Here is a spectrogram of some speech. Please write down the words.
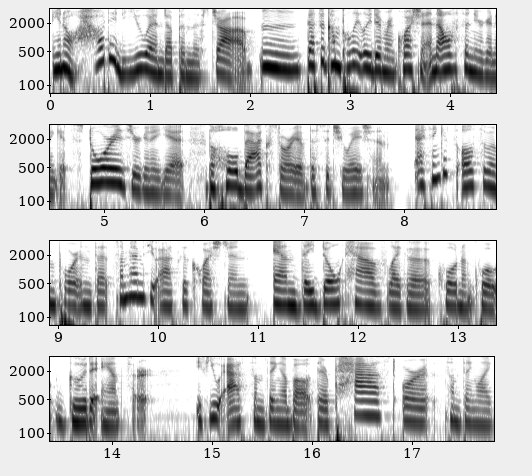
you know, how did you end up in this job? Mm. That's a completely different question. And all of a sudden, you're going to get stories, you're going to get the whole backstory of the situation I think it's also important that sometimes you ask a question and they don't have like a quote unquote good answer. If you ask something about their past or something like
